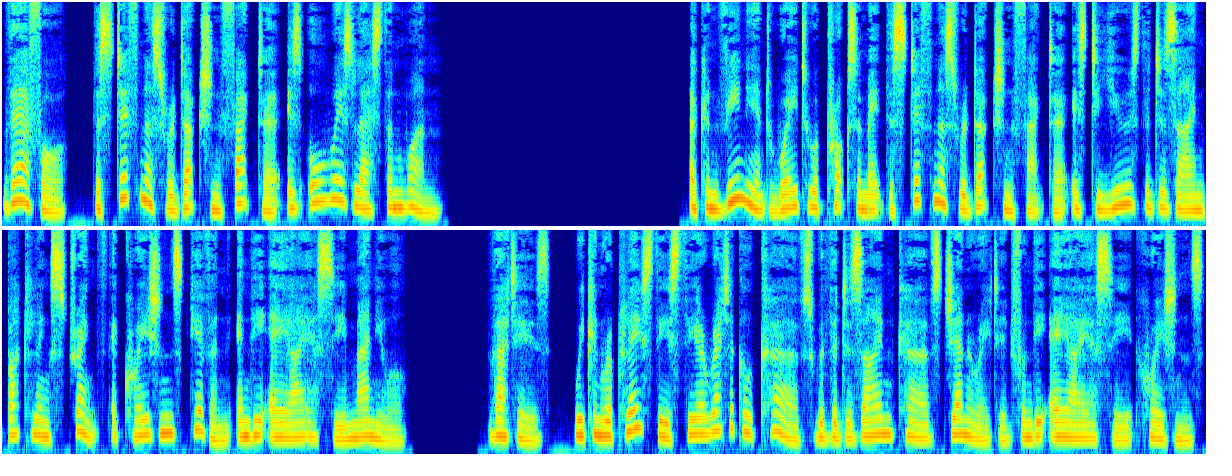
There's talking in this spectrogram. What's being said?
Therefore, the stiffness reduction factor is always less than 1. A convenient way to approximate the stiffness reduction factor is to use the design buckling strength equations given in the AISC manual. That is, we can replace these theoretical curves with the design curves generated from the AISC equations.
